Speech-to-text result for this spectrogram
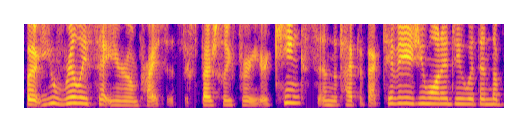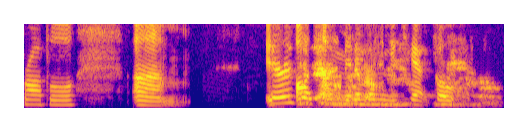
but you really set your own prices, especially for your kinks and the type of activities you want to do within the brothel. Um, there is like a minimum you can't go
